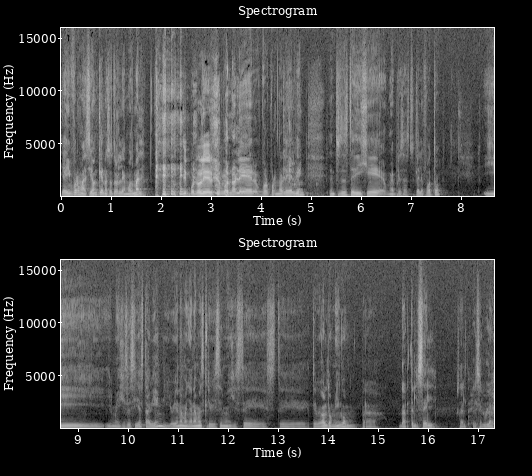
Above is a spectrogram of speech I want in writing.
y hay información que nosotros leemos mal. sí, por no leer. por no leer, por, por no leer bien. Entonces te dije, me prestaste tu telefoto y, y me dijiste, sí, está bien. Y hoy en la mañana me escribiste y me dijiste, este, te veo el domingo para darte el cel, o sea, el, el celular.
